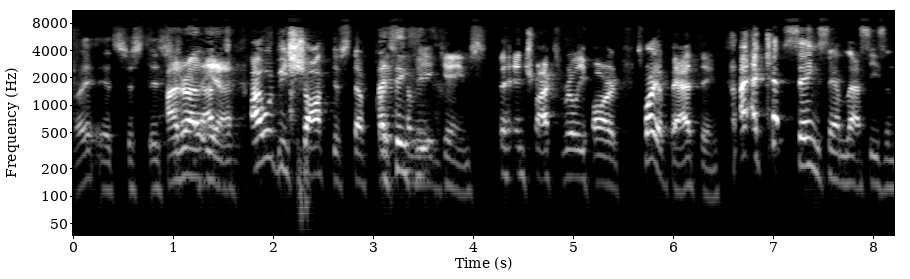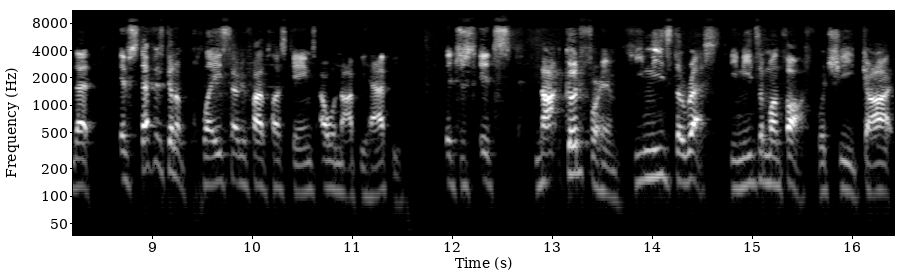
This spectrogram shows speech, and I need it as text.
right? It's just. It's I'd rather, yeah. I would be shocked if Steph plays I think 78 he, games and tracks really hard. It's probably a bad thing. I, I kept saying Sam last season that if Steph is going to play 75 plus games, I will not be happy. It just it's not good for him. He needs the rest. He needs a month off, which he got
